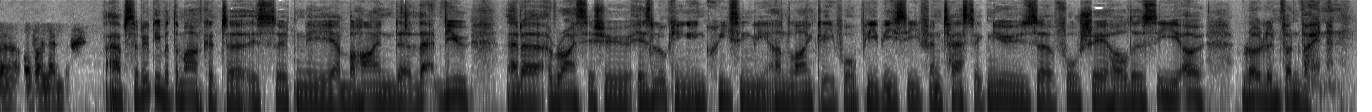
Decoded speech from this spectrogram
uh, of our lenders. Absolutely, but the market uh, is certainly uh, behind uh, that view that a rights issue is looking increasingly unlikely for PPC. Fantastic news uh, for shareholders. CEO Roland van Wijnen.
